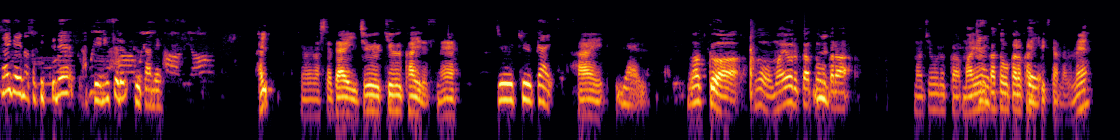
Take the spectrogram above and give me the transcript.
海外のトピックで勝手にする空間です。はい。始まりました。第19回ですね。19回。はい。イェイ。マックは、もうマヨルカ島から、マジョルカ、マヨルカ島から帰ってきたんだろうね。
